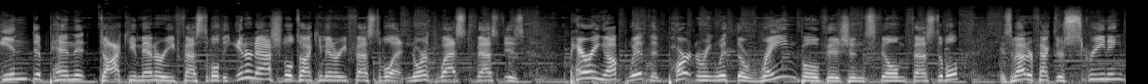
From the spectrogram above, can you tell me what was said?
independent documentary festival. The International Documentary Festival at Northwest Fest is pairing up with and partnering with the Rainbow Visions Film Festival. As a matter of fact, they're screening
